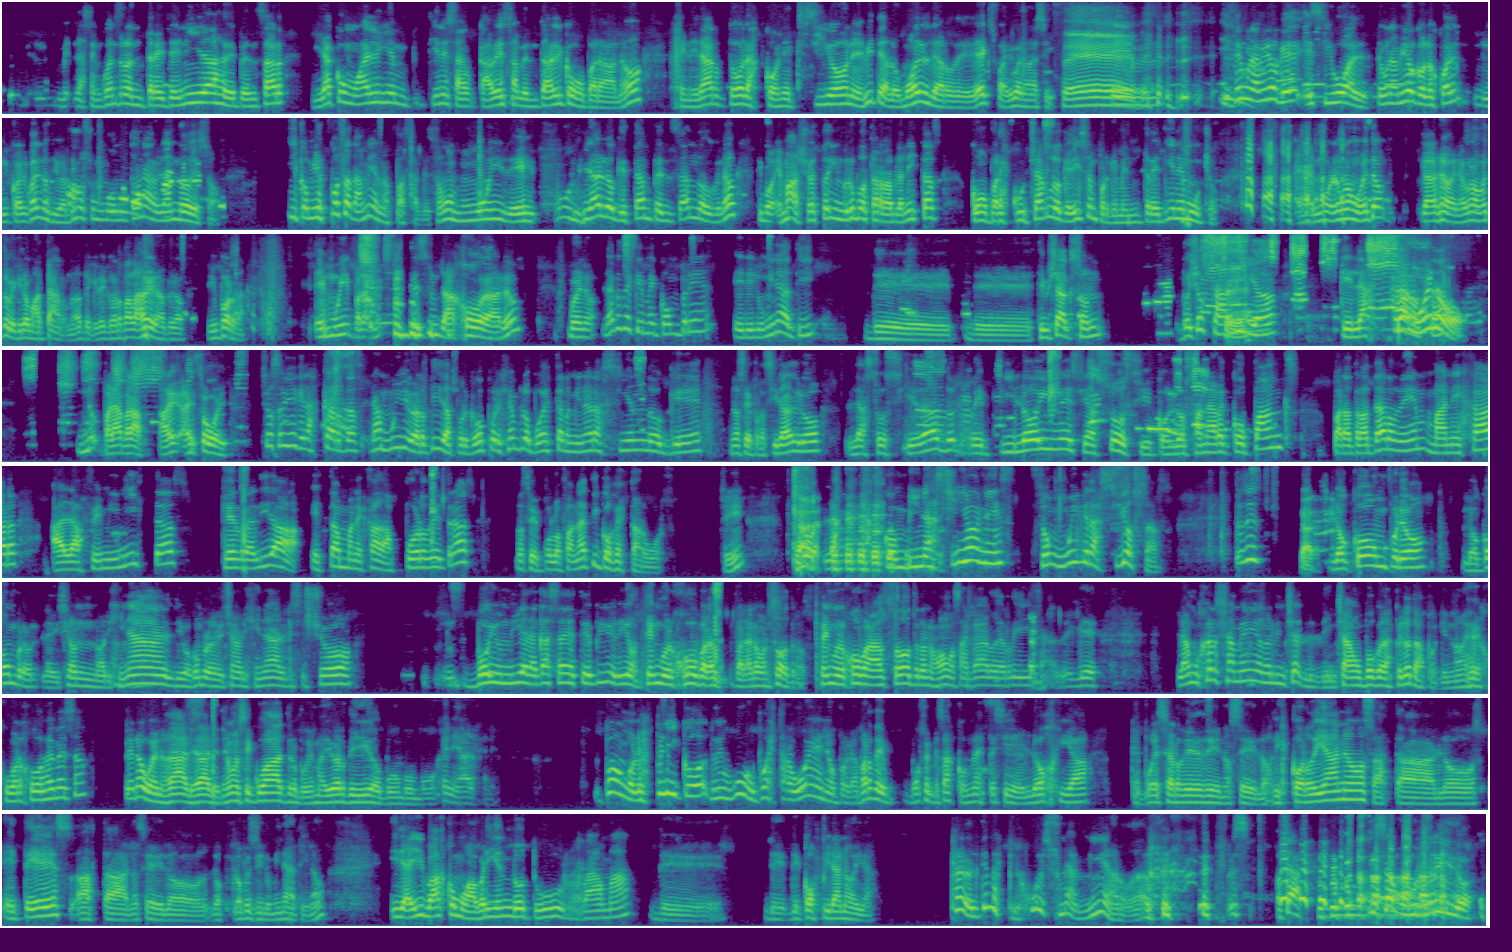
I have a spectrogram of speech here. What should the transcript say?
las encuentro entretenidas de pensar, mirá cómo alguien tiene esa cabeza mental como para, ¿no? Generar todas las conexiones, ¿viste? A lo Molder de X-Files, bueno, así. sí. Em, y tengo un amigo que es igual, tengo un amigo con, los cual, con el cual nos divertimos un montón hablando de eso. Y con mi esposa también nos pasa, que somos muy de, uy, mirá lo que están pensando, ¿no? Tipo, es más, yo estoy en grupos terraplanistas como para escuchar lo que dicen porque me entretiene mucho. En, algún- algunos momentos, claro, no, en algún momento me quiero matar, ¿no? Te quiero cortar las venas, pero no importa. Es muy, para- es una joda, ¿no? Bueno, la cosa es que me compré el Illuminati de, de Steve Jackson, pues yo sabía que las Está cartas... bueno. No, pará, pará, a, a eso voy. Yo sabía que las cartas eran muy divertidas porque vos, por ejemplo, podés terminar haciendo que, no sé, por decir algo, la sociedad reptiloide se asocie con los anarcopunks para tratar de manejar a las feministas que en realidad están manejadas por detrás, no sé, por los fanáticos de Star Wars. ¿Sí? Claro. Las, las combinaciones son muy graciosas. Entonces, Claro. lo compro, lo compro la edición original, digo, compro la edición original, qué sé yo. Voy un día a la casa de este pibe y le digo, tengo el juego para, para nosotros, tengo el juego para nosotros, nos vamos a sacar de risa, de que la mujer ya medio no le hinchaba un poco las pelotas porque no es de jugar juegos de mesa, pero bueno, dale, dale, tenemos ese 4 porque es más divertido, pum, pum, pum, genial, genial. Pongo, lo explico, digo, uh, puede estar bueno, porque aparte vos empezás con una especie de logia que puede ser desde, no sé, los discordianos hasta los ETs, hasta, no sé, los, los propios Illuminati, ¿no? Y de ahí vas como abriendo tu rama de, de, de conspiranoia. Claro, el tema es que el juego es una mierda. O sea, es aburrido.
